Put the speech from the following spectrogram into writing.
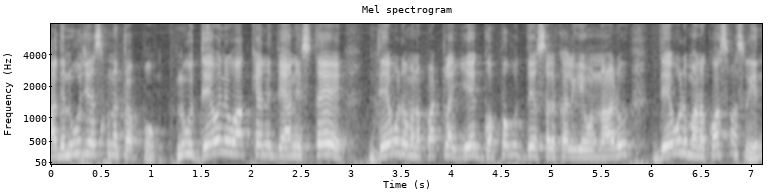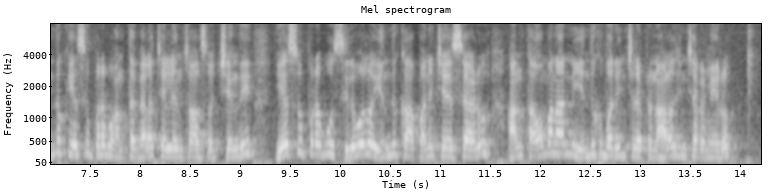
అది నువ్వు చేసుకున్న తప్పు. నువ్వు దేవుని వాక్యాన్ని ధ్యానిస్తే దేవుడు మన పట్ల ఏ గొప్ప ఉద్దేశాలు కలిగి ఉన్నాడు? దేవుడు మన కోసం అసలు ఎందుకు యేసుప్రభు అంత వెల చెల్లించాల్సి వచ్చింది? యేసుప్రభు సిలువలో ఎందుకు ఆ పని చేశాడు? అంత అవమానాన్ని ఎందుకు భరించారు? ఎప్పుడైనా ఆలోచించారా మీరు?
